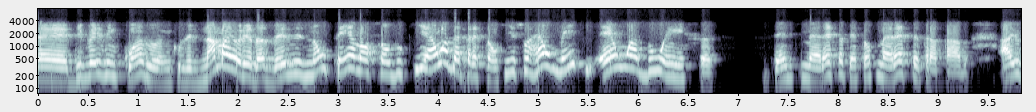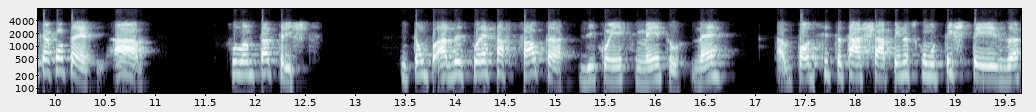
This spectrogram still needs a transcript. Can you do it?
é, de vez em quando, inclusive na maioria das vezes, não têm a noção do que é uma depressão, que isso realmente é uma doença, entende? Que merece atenção, que merece ser tratado. Aí o que acontece? Ah, fulano está triste. Então, às vezes, por essa falta de conhecimento, né, Pode se taxar apenas como tristeza,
